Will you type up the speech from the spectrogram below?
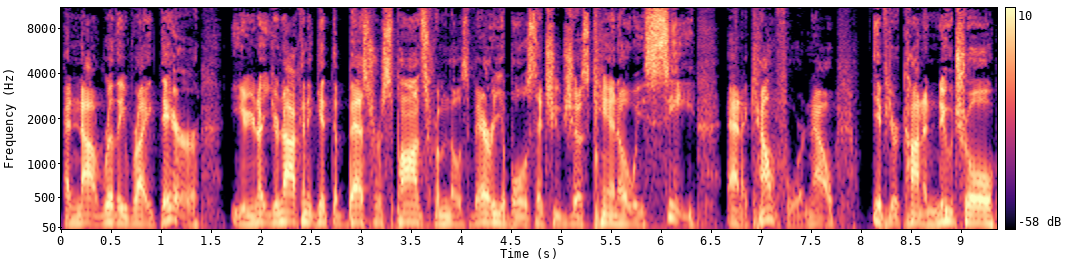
and not really right there, you're not, you're not going to get the best response from those variables that you just can't always see and account for. Now, if you're kind of neutral,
